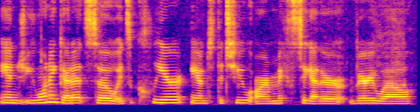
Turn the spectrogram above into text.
And you want to get it so it's clear and the two are mixed together very well.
